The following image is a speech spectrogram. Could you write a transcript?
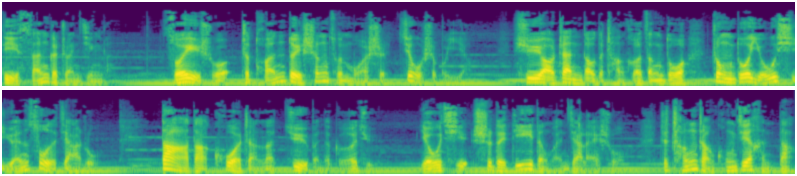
第三个专精了，所以说这团队生存模式就是不一样，需要战斗的场合增多，众多游戏元素的加入，大大扩展了剧本的格局，尤其是对低等玩家来说，这成长空间很大，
